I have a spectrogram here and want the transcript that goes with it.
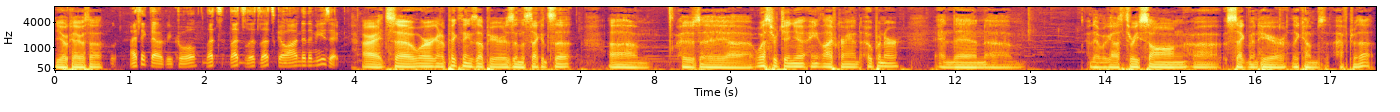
You okay with that? I think that would be cool. Let's let's let's let's go on to the music. All right, so we're gonna pick things up here. Is in the second set. Um, there's a uh, West Virginia Ain't Life Grand opener, and then um, and then we got a three song uh, segment here that comes after that.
